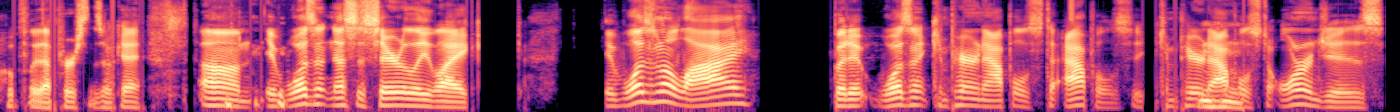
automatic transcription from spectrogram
hopefully that person's okay um it wasn't necessarily like it wasn't a lie but it wasn't comparing apples to apples it compared Mhm. apples to oranges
